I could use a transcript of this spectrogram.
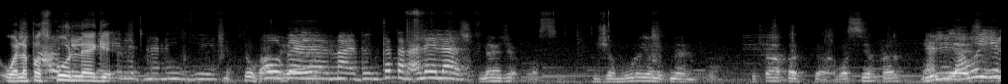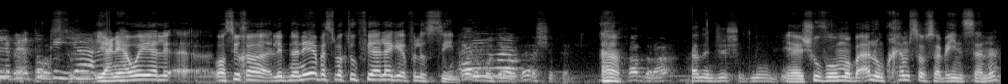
ولا باسبور لاجئ؟ لبنانية مكتوب هو ب... عليه ما بنكتب عليه لاجئ. لاجئ فلسطين الجمهورية اللبنانية بطاقة وثيقة يعني الهوية اللي بيعطوك إياها. يعني هوية ل... وثيقة لبنانية بس مكتوب فيها لاجئ فلسطيني غير موديل غير الشتاء. خضراء هذا الجيش اللبناني يعني شوفوا هم بقالهم 75 سنة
